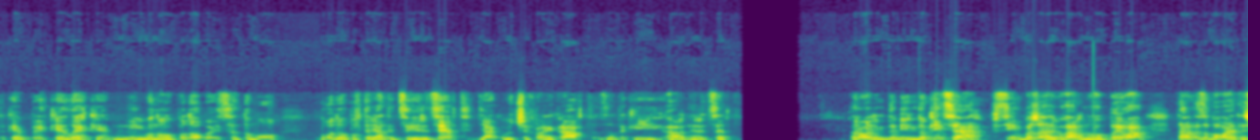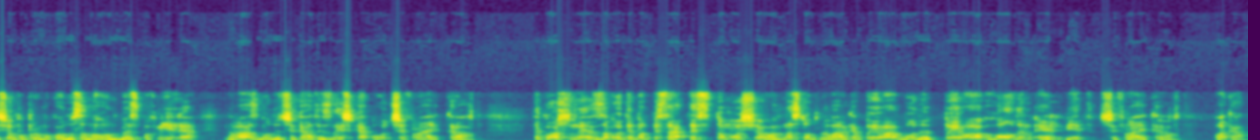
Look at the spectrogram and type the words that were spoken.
таке питке, легке. Мені воно подобається, тому буду повторяти цей рецепт. Дякуючи Фрайкрафт за такий гарний рецепт. ролик добіг до кінця. Всім бажаю гарного пива. Та не забувайте, що по промокоду самогон без похмілля на вас буде чекати знижка у Chefry Craft. Також не забудьте підписатись, тому що наступна варка пива буде пиво Golden Ale від Шифрай Крафт. Пока!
